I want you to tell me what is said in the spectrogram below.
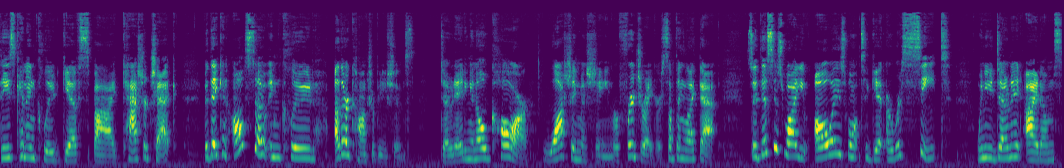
These can include gifts by cash or check, but they can also include other contributions, donating an old car, washing machine, refrigerator, something like that. So, this is why you always want to get a receipt when you donate items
